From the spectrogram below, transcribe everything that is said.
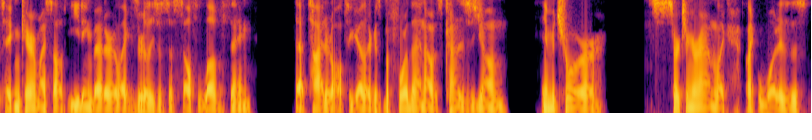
taking care of myself, eating better. Like it's really just a self love thing that tied it all together. Because before then, I was kind of just young, immature, searching around like like what is this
